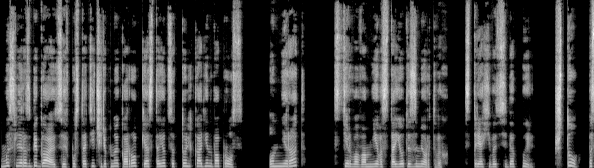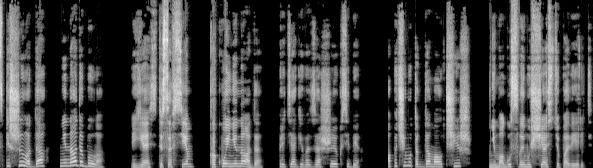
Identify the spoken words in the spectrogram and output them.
Мысли разбегаются, и в пустоте черепной коробки остается только один вопрос. Он не рад? Стерва во мне восстает из мертвых, стряхивает себя пыль. Что, поспешила, да? Не надо было? Ясь, ты совсем? Какой не надо? Притягивает за шею к себе. А почему тогда молчишь? Не могу своему счастью поверить.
